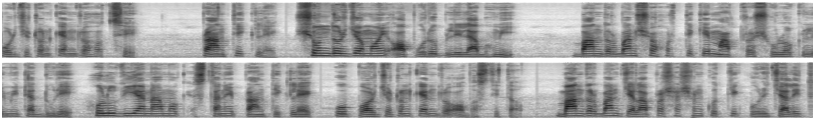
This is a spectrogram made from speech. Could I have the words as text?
পর্যটন কেন্দ্র হচ্ছে প্রান্তিক লেক, সৌন্দর্যময় অপরূপ লীলাভূমি। বান্দরবান শহর থেকে মাত্র ষোলো কিলোমিটার দূরে হলুদিয়া নামক স্থানে প্রান্তিক লেক ও পর্যটন কেন্দ্র অবস্থিত। বান্দরবান জেলা প্রশাসন কর্তৃক পরিচালিত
